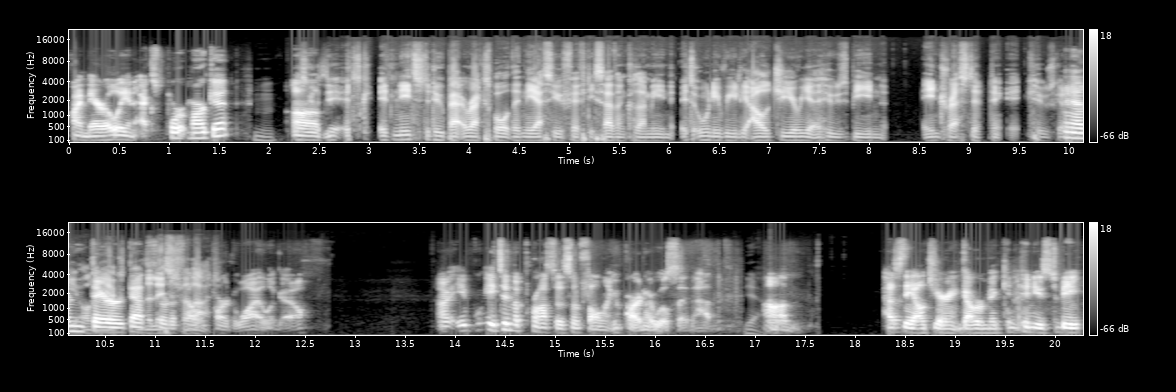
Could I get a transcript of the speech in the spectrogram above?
primarily an export market. Hmm. Um, it's, it needs to do better export than the Su fifty seven because I mean it's only really Algeria who's been interested in it, who's going to be on the, on the list for that. apart a while ago. Uh, it, it's in the process of falling apart. I will say that. Yeah. Um, as the Algerian government continues to be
